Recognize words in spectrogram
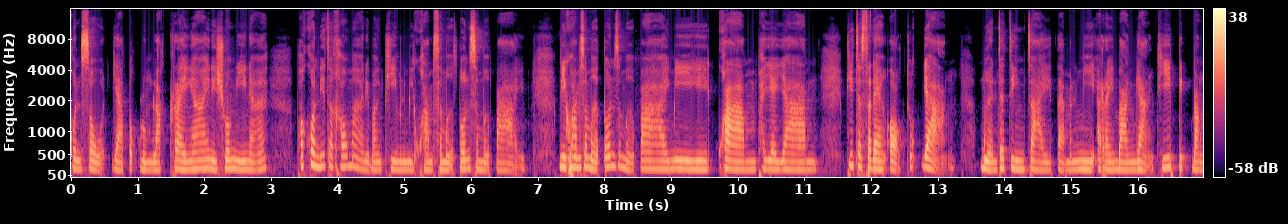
คนโสดอย่าตกหลุมรักใครง่ายในช่วงนี้นะเพราะคนที่จะเข้ามาเนี่ยบางทีมันมีความเสมอต้นเสมอปลาย มีความเสมอต้นเสมอปลาย มีความพยายายาม ที่จะแสดงออกทุกอย่าง เหมือนจะจริงใจ แต่มันมีอะไรบางอย่างที่ปิดบัง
